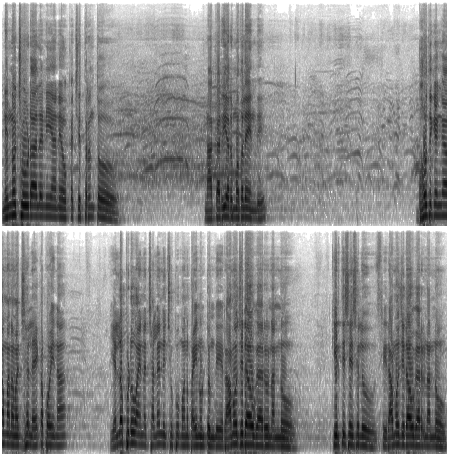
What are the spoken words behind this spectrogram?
నిన్ను చూడాలని అనే ఒక చిత్రంతో నా కెరియర్ మొదలైంది. భౌతికంగా మన మధ్య లేకపోయినా ఎల్లప్పుడూ ఆయన చల్లని చూపు మన పైన ఉంటుంది. రామోజీరావు గారు నన్ను కీర్తిశేషులు శ్రీ రామోజీరావు గారు నన్ను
